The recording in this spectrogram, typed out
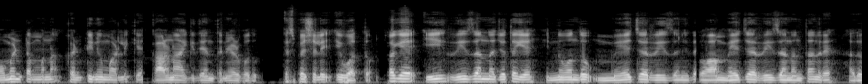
ಮೊಮೆಂಟಮ್ ಅನ್ನ ಕಂಟಿನ್ಯೂ ಮಾಡಲಿಕ್ಕೆ ಕಾರಣ ಆಗಿದೆ ಅಂತ ಹೇಳ್ಬೋದು. ಎಸ್ಪೆಷಲಿ ಇವತ್ತು. ಹಾಗೆ ಈ ರೀಸನ್ನ ಜೊತೆಗೆ ಇನ್ನೂ ಒಂದು ಮೇಜರ್ ರೀಸನ್ ಇದೆ. ಆ ಮೇಜರ್ ರೀಸನ್ ಅಂತಂದ್ರೆ ಅದು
